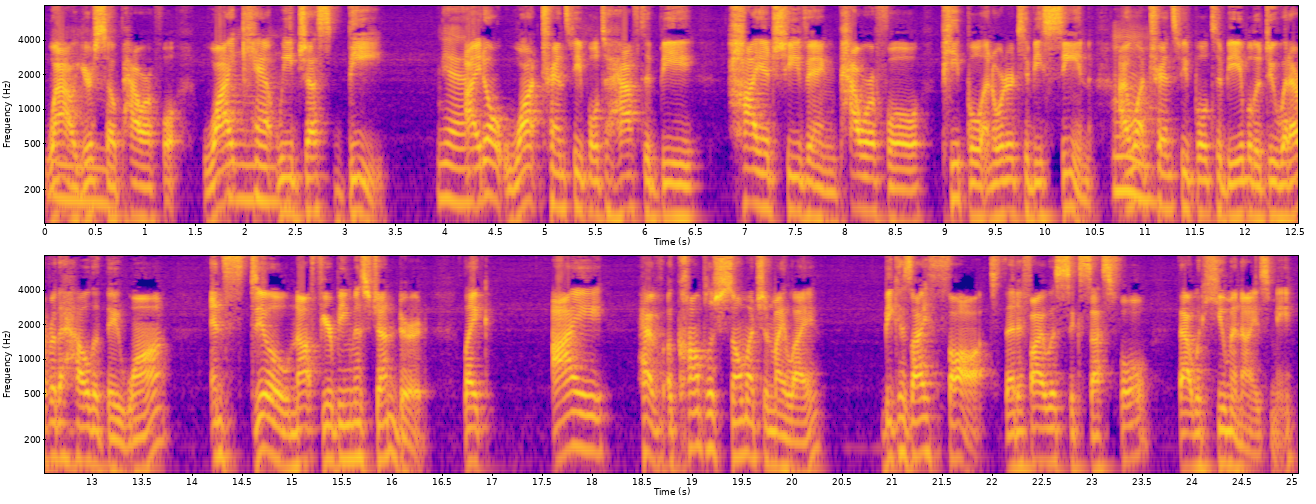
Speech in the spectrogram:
Wow, you're so powerful. Why can't we just be? yeah. I don't want trans people to have to be high achieving, powerful people in order to be seen. I want trans people to be able to do whatever the hell that they want and still not fear being misgendered. Like, I have accomplished so much in my life because I thought that if I was successful, that would humanize me.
